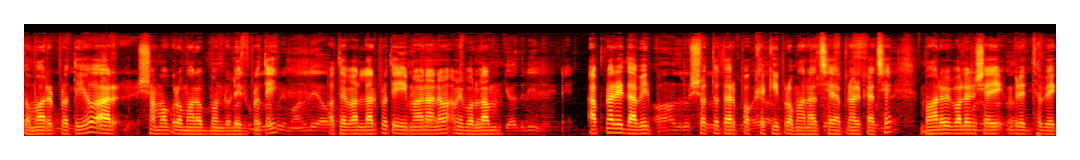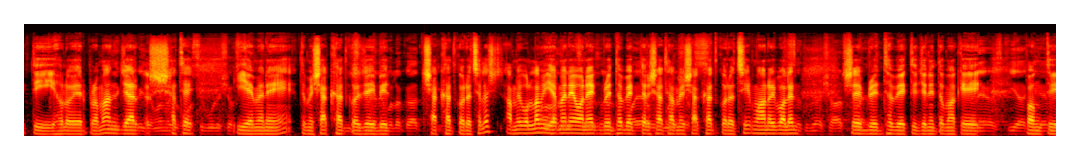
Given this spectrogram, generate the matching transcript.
তোমার প্রতিও আর সমগ্র মানব মণ্ডলীর প্রতি, অতএব আল্লাহর প্রতি ইমান আনো। আমি বললাম আপনার এই দাবির সত্যতার পক্ষে কি প্রমাণ আছে আপনার কাছে? মহানবী বলেন সেই বৃদ্ধ ব্যক্তি হলো এর প্রমাণ যার সাথে ইয়েমেনে তুমি সাক্ষাৎ করে যে সাক্ষাৎ করেছিলে আমি বললাম ইয়েমেনে অনেক বৃদ্ধ ব্যক্তির সাথে আমি সাক্ষাৎ করেছি। মহানবী বলেন সেই বৃদ্ধ ব্যক্তি যিনি তোমাকে পংক্তি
